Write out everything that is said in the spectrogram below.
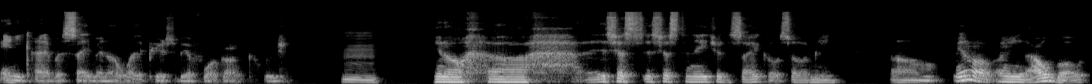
any kind of excitement on what appears to be a foregone conclusion. Hmm. You know, uh, it's just it's just the nature of the cycle. So I mean, um, you know, I mean, I'll vote.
